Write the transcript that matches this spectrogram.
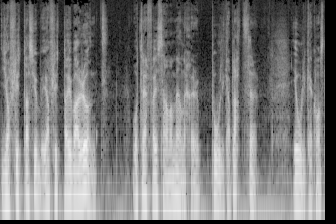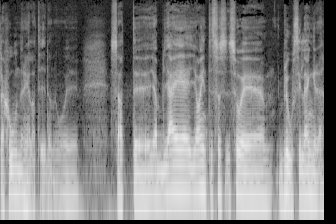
jag, flyttas ju, jag flyttar ju bara runt och träffar ju samma människor på olika platser. i olika konstellationer hela tiden. Och, eh, så att eh, jag, jag, är, jag är inte så, så eh, bluesig längre.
